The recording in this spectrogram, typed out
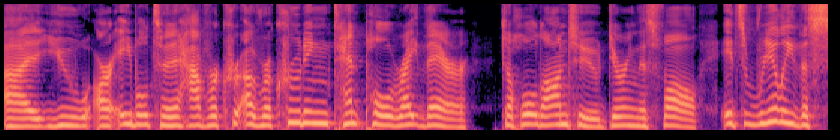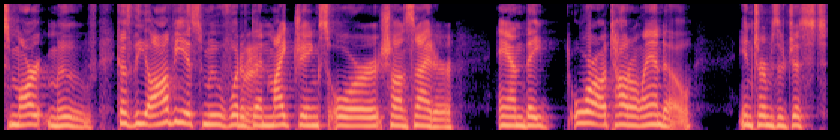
Uh, you are able to have recru- a recruiting tent pole right there to hold on to during this fall. It's really the smart move because the obvious move would have Right. been Mike Jinks or Sean Snyder, and they or Todd Orlando in terms of just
